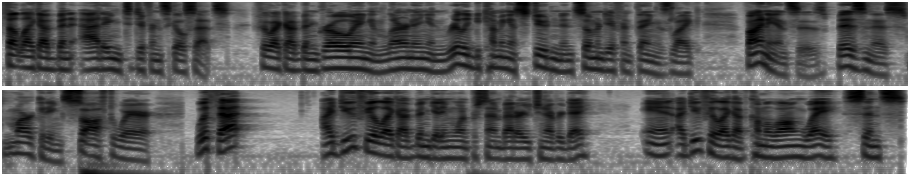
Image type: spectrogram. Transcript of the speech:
felt like I've been adding to different skill sets. I feel like I've been growing and learning and really becoming a student in so many different things like finances, business, marketing, software. With that, I do feel like I've been getting 1% better each and every day and I do feel like I've come a long way since,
